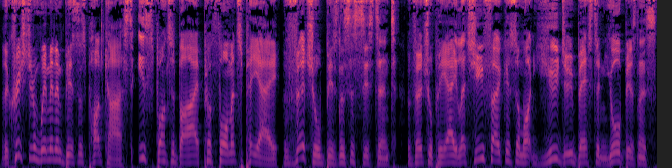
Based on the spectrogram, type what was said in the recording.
The Christian Women in Business podcast is sponsored by Performance PA, Virtual Business Assistant. Virtual PA lets you focus on what you do best in your business,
